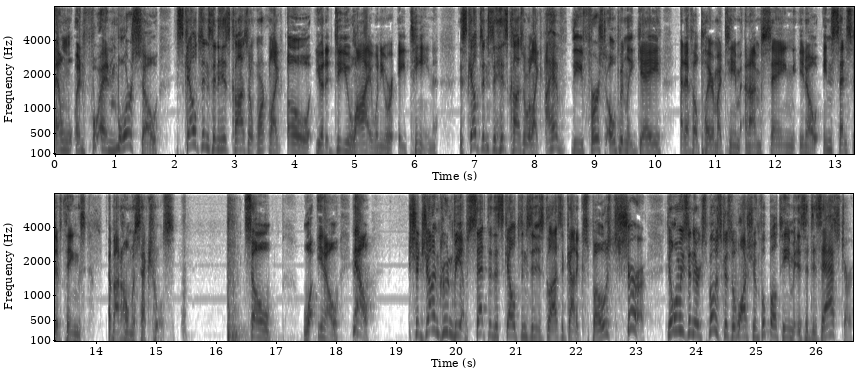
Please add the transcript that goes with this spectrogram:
And and for, and more so, skeletons in his closet weren't like, oh, you had a DUI when you were 18. The skeletons in his closet were like, I have the first openly gay NFL player on my team, and I'm saying, you know, insensitive things about homosexuals. So, what, you know, now, should Jon Gruden be upset that the skeletons in his closet got exposed? Sure. The only reason they're exposed because the Washington football team is a disaster.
